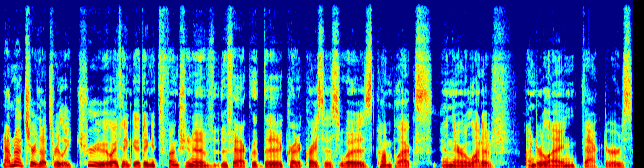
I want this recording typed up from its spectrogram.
and I'm not sure that's really true. I think I think it's a function of the fact that the credit crisis was complex and there are a lot of underlying factors,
